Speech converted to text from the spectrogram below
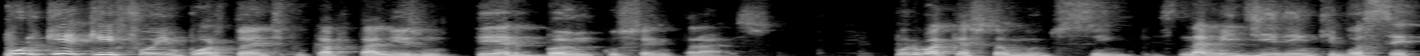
Por que, que foi importante para o capitalismo ter bancos centrais? Por uma questão muito simples. Na medida em que você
